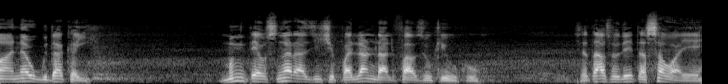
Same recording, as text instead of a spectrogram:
معنی وګده کوي مونږ ته اوس نه راځي چې په لنډ الفاظو کې وکړو چې تاسو دې ته څه وایې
